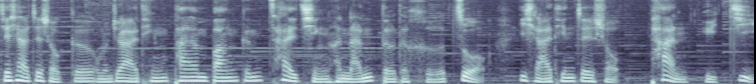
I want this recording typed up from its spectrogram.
接下来这首歌，我们就来听潘安邦跟蔡琴很难得的合作，一起来听这首《盼与寄》。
